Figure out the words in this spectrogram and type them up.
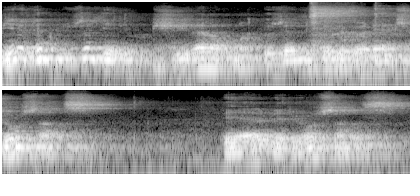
birilerinin yüze gelip bir şeyler almak, özellikle de önemsiyorsanız, değer veriyorsanız,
